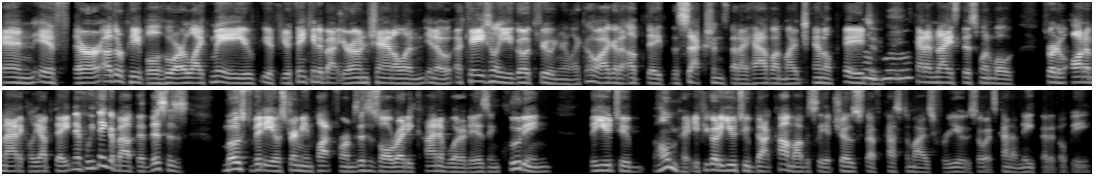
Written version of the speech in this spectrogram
And if there are other people who are like me, you, if you're thinking about your own channel and, you know, occasionally you go through and you're like, oh, I got to update the sections that I have on my channel page mm-hmm. and kind of nice. This one will sort of automatically update. And if we think about that, this is most video streaming platforms, this is already kind of what it is, including the YouTube homepage. If you go to youtube.com, obviously it shows stuff customized for you. So it's kind of neat that it'll be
